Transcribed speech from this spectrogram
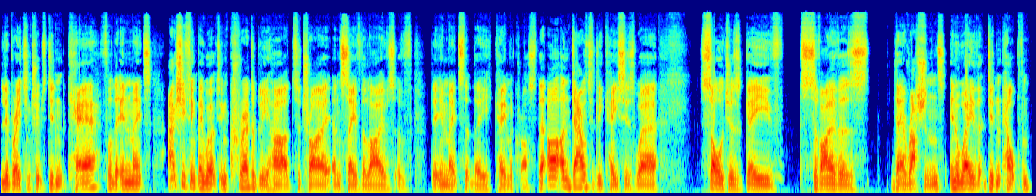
liberating troops didn't care for the inmates. I actually think they worked incredibly hard to try and save the lives of the inmates that they came across. There are undoubtedly cases where soldiers gave survivors their rations in a way that didn't help them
